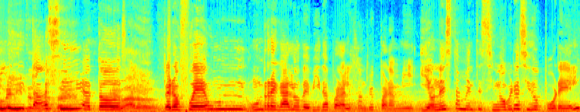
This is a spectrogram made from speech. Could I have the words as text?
Melita, nos sí, a todos. Pero fue un, un regalo de vida para Alejandro y para mí. Y honestamente, si no hubiera sido por él,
